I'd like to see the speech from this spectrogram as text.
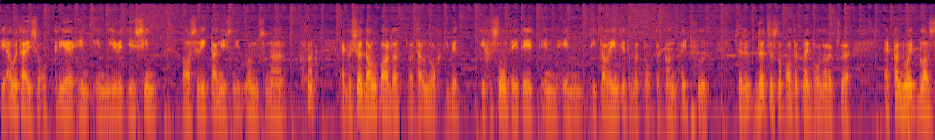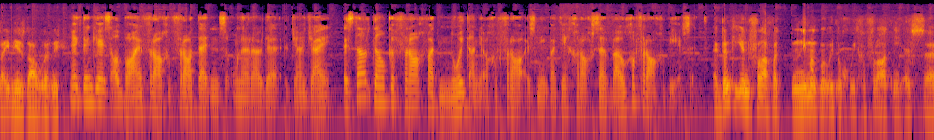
die ouete huise optree en en jy weet jy sien daar's vir die tannies en die ooms en dan ek is so dankbaar dat wat ou nog, jy weet, die gesondheid het en en die talent het om dit nog te kan uitvoer. So dit dit is nog altyd my wonderlik so ek kan nooit blasy wees daaroor nie. Ja, ek dink jy is al baie vrae gevra tydens onderhoude JJ. Is daar dalk 'n vraag wat nooit aan jou gevra is nie wat jy graag sou wou gevra gewees het? Ek dink een vraag wat niemand my ooit nog ooit gevra het nie is uh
